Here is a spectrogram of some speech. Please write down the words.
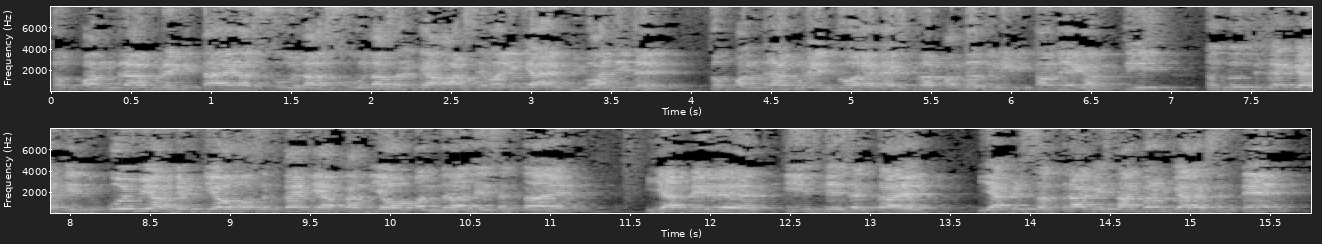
तो पंद्रह गुणे कितना आएगा? सोलह। सोलह संख्या आठ से हमारी क्या है? विभाजित है। तो पंद्रह गुणे दो आएगा इस पर पंद्रह दुनी कितना हो जाएगा? तीस। तो दूसरी संख्या तीस। कोई भी ऑब्जेक्ट दिया हो सकता है कि आपका दिया हो, पंद्रह दे सकता है, या फिर तीस दे सकता है, या फिर सत्रह के स्थान पर हम क्या रख सकते हैं?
